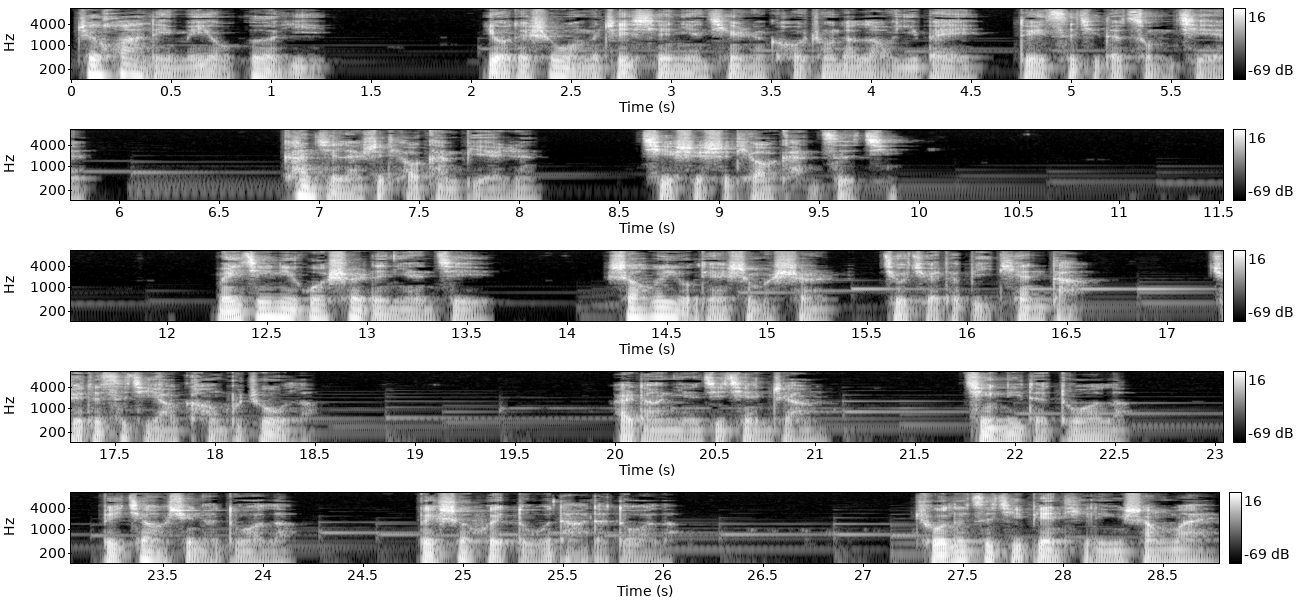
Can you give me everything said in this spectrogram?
这话里没有恶意，有的是我们这些年轻人口中的老一辈对自己的总结。看起来是调侃别人，其实是调侃自己。没经历过事儿的年纪，稍微有点什么事儿就觉得比天大，觉得自己要扛不住了。而当年纪渐长，经历的多了，被教训的多了，被社会毒打的多了，除了自己遍体鳞伤外，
